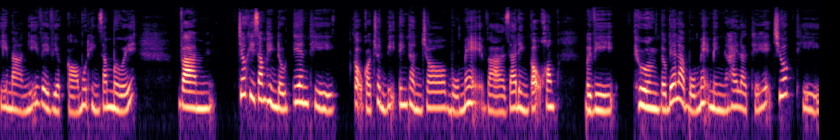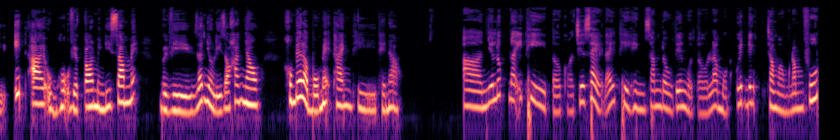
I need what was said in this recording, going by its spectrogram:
khi mà nghĩ về việc có một hình xăm mới. Và trước khi xăm hình đầu tiên thì cậu có chuẩn bị tinh thần cho bố mẹ và gia đình cậu không? Bởi vì thường tớ biết là bố mẹ mình hay là thế hệ trước thì ít ai ủng hộ việc con mình đi xăm ấy, bởi vì rất nhiều lý do khác nhau. Không biết là bố mẹ thanh thì thế nào? À, như lúc nãy thì tớ có chia sẻ đấy thì hình xăm đầu tiên của tớ là một quyết định trong vòng 5 phút.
